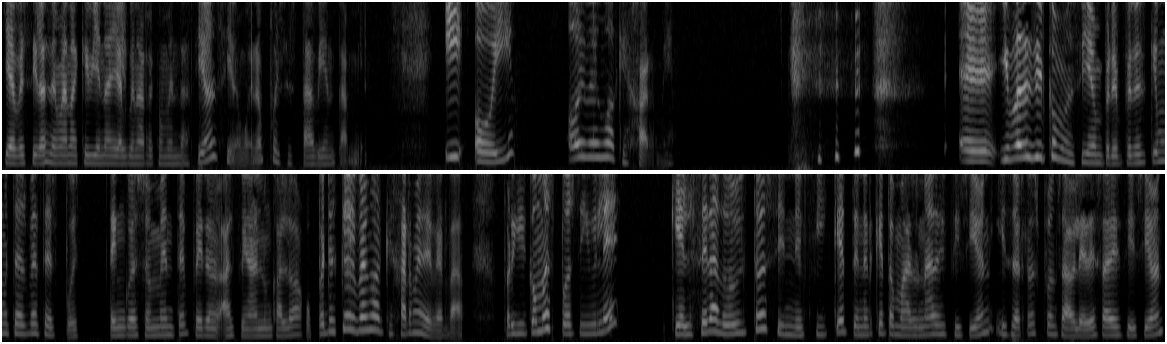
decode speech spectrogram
y a ver si la semana que viene hay alguna recomendación. Si no, bueno, pues está bien también. Y hoy, hoy vengo a quejarme. eh, iba a decir como siempre, pero es que muchas veces pues tengo eso en mente, pero al final nunca lo hago. Pero es que hoy vengo a quejarme de verdad. Porque ¿cómo es posible que el ser adulto signifique tener que tomar una decisión y ser responsable de esa decisión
